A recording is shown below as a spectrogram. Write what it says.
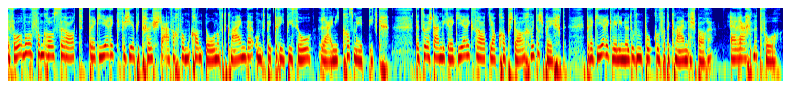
Der Vorwurf vom Grossen Rat, die Regierung verschiebe die Kosten einfach vom Kanton auf die Gemeinden und betreibe so reine Kosmetik. Der zuständige Regierungsrat Jakob Stark widerspricht. Die Regierung will nicht auf dem Buckel der Gemeinden sparen. Er rechnet vor.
